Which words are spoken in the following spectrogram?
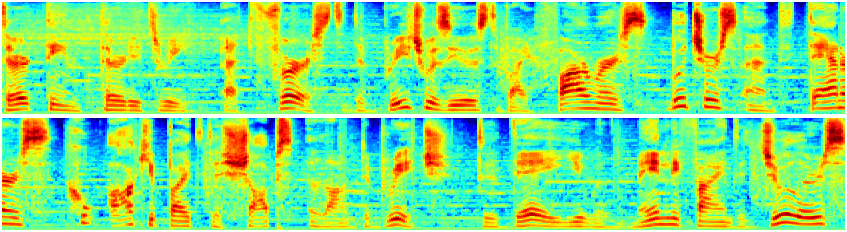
1333. At first, the bridge was used by farmers, butchers and tanners who occupied the shops along the bridge. Today you will mainly find the jewelers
